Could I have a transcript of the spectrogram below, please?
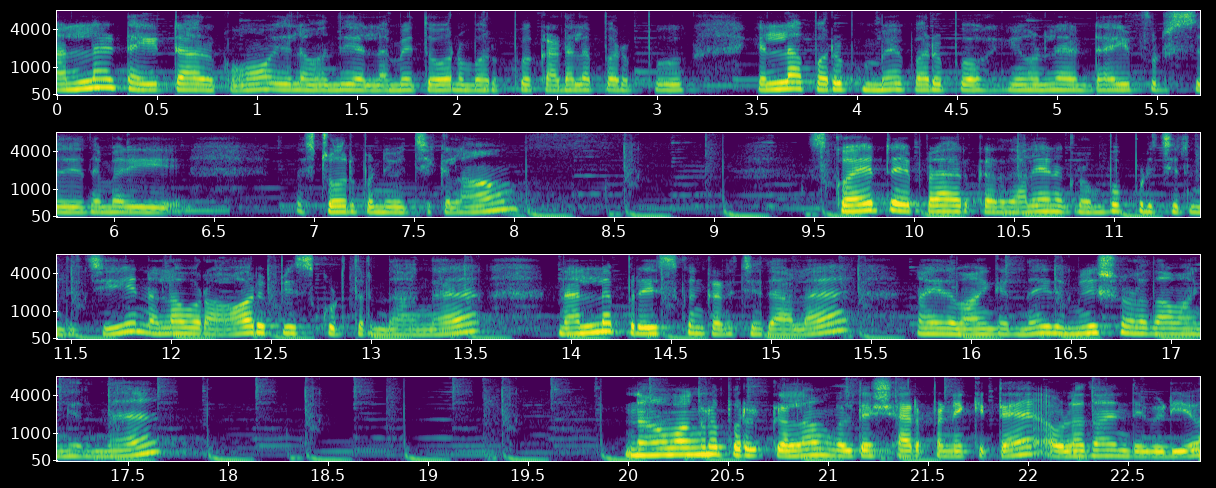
நல்லா டைட்டாக இருக்கும். இதில் வந்து எல்லாமே தோரம் பருப்பு கடலைப்பருப்பு எல்லா பருப்புமே பருப்பு வகையும் இல்லை ட்ரை ஃப்ரூட்ஸு மாதிரி ஸ்டோர் பண்ணி வச்சுக்கலாம். ஸ்கொயர் டைப்பாக இருக்கிறதால எனக்கு ரொம்ப பிடிச்சிருந்துச்சு. நல்லா ஒரு ஆறு பீஸ் கொடுத்துருந்தாங்க. நல்ல ப்ரைஸ்க்கும் கிடச்சதால நான் இதை வாங்கியிருந்தேன். இது மீஷோவில் தான் வாங்கியிருந்தேன். நான் வாங்கின பொருட்கள்லாம் உங்கள்கிட்ட ஷேர் பண்ணிக்கிட்டேன். அவ்வளோதான் இந்த வீடியோ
